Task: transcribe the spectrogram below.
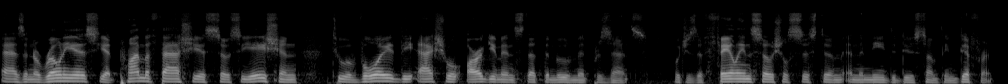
as an erroneous yet prima facie association to avoid the actual arguments that the movement presents, which is a failing social system and the need to do something different.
